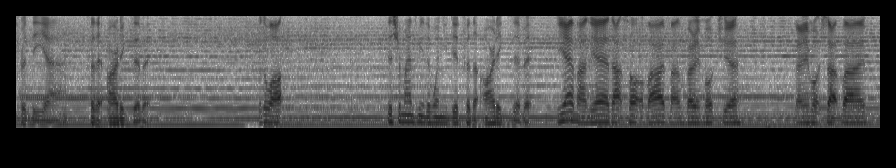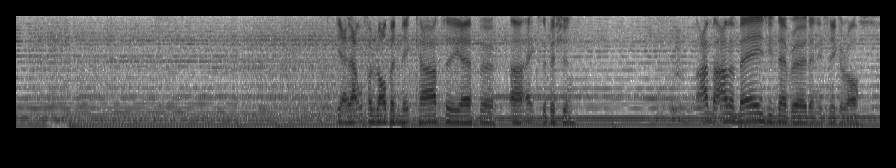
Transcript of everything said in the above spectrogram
for the uh, for the art exhibit. But the what? This reminds me of the one you did for the art exhibit. Yeah, man. Yeah, that sort of vibe, man. Very much. Yeah, very much that vibe. Yeah, that was for Rob and Nick Carter. Yeah, for exhibition. I'm I'm amazed you've never heard any Sigur Rós.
